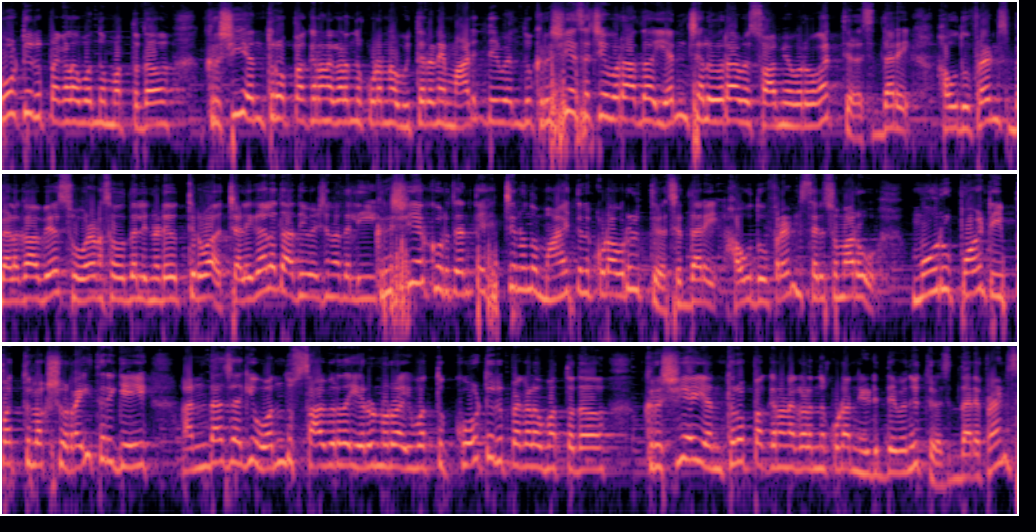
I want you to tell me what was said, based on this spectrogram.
ಕೋಟಿ ರೂಪಾಯಿಗಳ ಒಂದು ಮೊತ್ತದ ಕೃಷಿ ಯಂತ್ರೋಪಕರಣಗಳನ್ನು ಕೂಡ ನಾವು ವಿತರಣೆ ಮಾಡಿದ್ದೇವೆ ಎಂದು ಕೃಷಿ ಸಚಿವರಾದ ಎನ್ ಚಲುವರಾಮ ಸ್ವಾಮಿ ಅವರು ಇವಾಗ ತಿಳಿಸಿದ್ದಾರೆ ಹೌದು ಫ್ರೆಂಡ್ಸ್ ಬೆಳಗಾವಿಯ ಸುವರ್ಣಸೌಧದಲ್ಲಿ ನಡೆಯುತ್ತಿರುವ ಚಳಿಗಾಲದ ಅಧಿವೇಶನದಲ್ಲಿ ಕೃಷಿಯ ಕುರಿತಂತೆ ಹೆಚ್ಚಿನ ಒಂದು ಮಾಹಿತಿಯನ್ನು ಕೂಡ ಅವರು ತಿಳಿಸಿದ್ದಾರೆ. ಹೌದು ಫ್ರೆಂಡ್ಸ್ ಸರಿಸುಮಾರು ಮೂರು ಪಾಯಿಂಟ್ ಇಪ್ಪತ್ತು ಲಕ್ಷ ರೈತರಿಗೆ ಅಂದಾಜಾಗಿ ಒಂದು ಸಾವಿರದ ಎರಡುನೂರ ಐವತ್ತು ಕೋಟಿ ರೂಪಾಯಿಗಳ ಮೊತ್ತದ ಕೃಷಿಯ ಯಂತ್ರೋಪಕರಣಗಳನ್ನು ಕೂಡ ನೀಡಿದ್ದೇವೆ ಎಂದು ತಿಳಿಸಿದ್ದಾರೆ ಫ್ರೆಂಡ್ಸ್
